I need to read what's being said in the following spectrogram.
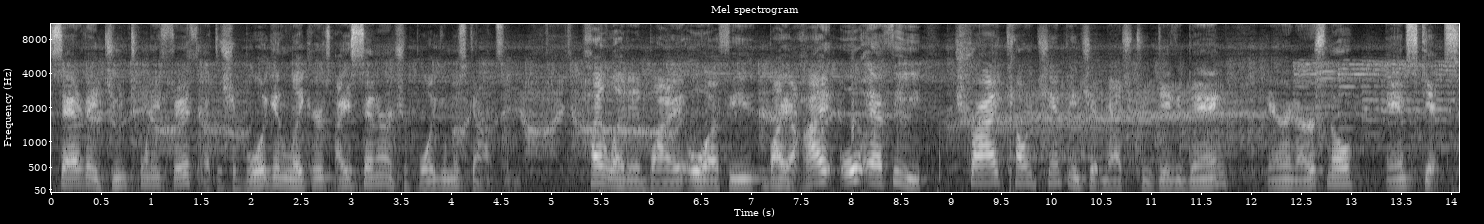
Saturday, June 25th at the Sheboygan Lakers Ice Center in Sheboygan, Wisconsin. Highlighted by OFE by a high OFE Tri County Championship match between Davey Bang, Aaron Arsenal, and Skits.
